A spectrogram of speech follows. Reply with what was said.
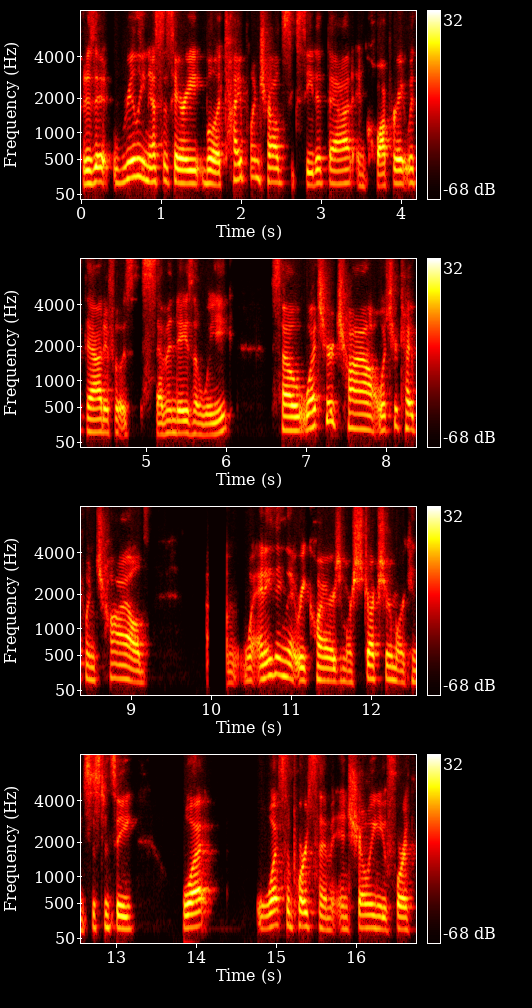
But is it really necessary? Will a type 1 child succeed at that and cooperate with that if it was seven days a week? So, what's your child, what's your type 1 child? Um, anything that requires more structure, more consistency, what what supports them in showing you forth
